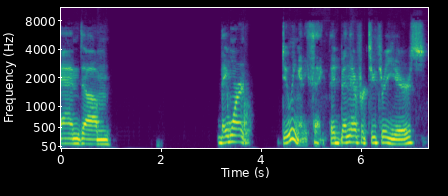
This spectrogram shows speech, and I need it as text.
And um, they weren't doing anything. They'd been there for two, three years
